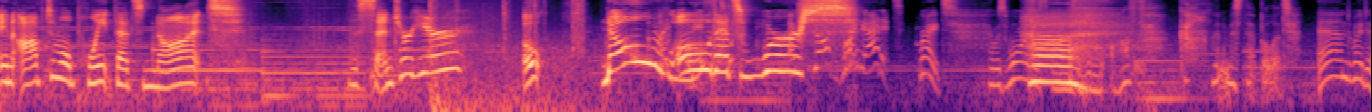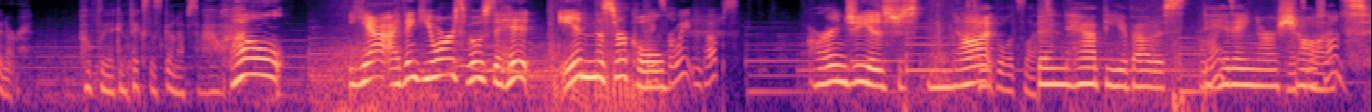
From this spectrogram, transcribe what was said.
an optimal point that's not the center here? Oh. No! I oh, that's worse. Right at it. Right. I was warned this gun was a little off. God, I'm gonna miss that bullet. And my dinner. Hopefully I can fix this gun up somehow. Well, yeah, I think you are supposed to hit in the circle. Thanks for waiting, pups. RNG has just not been happy about us right, hitting our shots.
